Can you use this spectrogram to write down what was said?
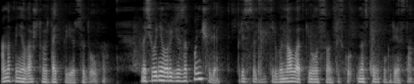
Она поняла, что ждать придется долго. На сегодня вроде закончили. Представитель трибунала откинулся на, песку, на спинку кресла.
